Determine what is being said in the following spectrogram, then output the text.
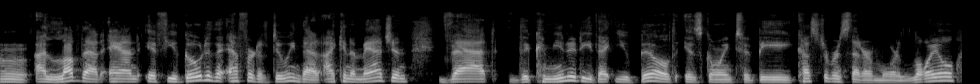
Mm, I love that. And if you go to the effort of doing that, I can imagine that the community that you build is going to be customers that are more loyal.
